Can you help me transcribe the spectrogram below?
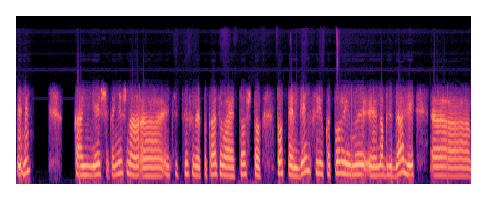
Угу. Конечно, конечно, э, эти цифры показывают то, что ту тенденцию, которую мы э, наблюдали э,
